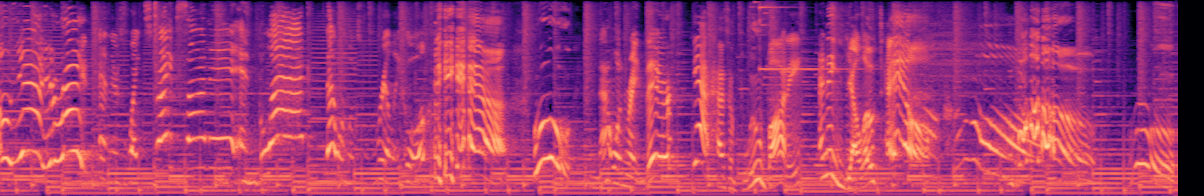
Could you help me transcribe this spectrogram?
Oh, yeah, you're right. And there's white stripes on it and black. That one looks really cool. yeah. Ooh, and that one right there, yeah, it has a blue body and a yellow tail. Oh, Whoa. Ooh,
